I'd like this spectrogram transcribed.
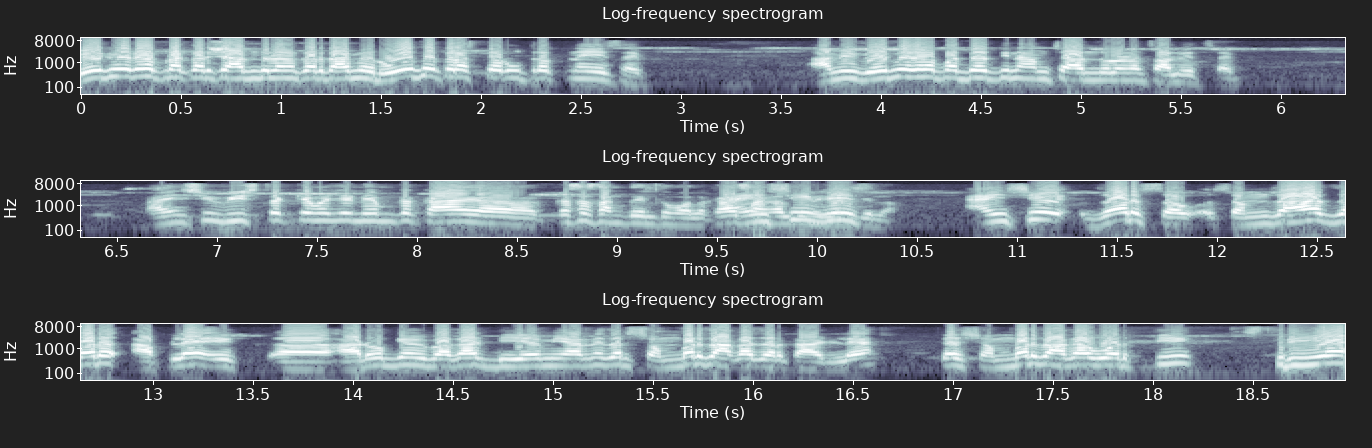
वेगवेगळ्या प्रकारचे आंदोलन करतो आम्ही रोजच रस्त्यावर उतरत नाही साहेब. आम्ही वेगवेगळ्या पद्धतीने आमचे आंदोलन चालू आहेत साहेब. ऐंशी वीस टक्के म्हणजे नेमकं काय कसं सांगता येईल तुम्हाला? काय सांगाल 80 तुम्ही वीस? ऐंशी जर समजा जर आपल्या एक आरोग्य विभागात डीएमआर ने जर शंभर जागा जर काढल्या त्या शंभर जागावरती स्त्रिया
